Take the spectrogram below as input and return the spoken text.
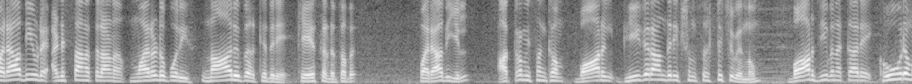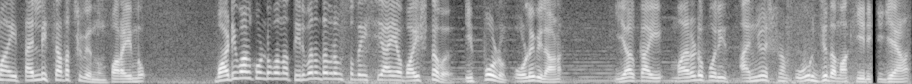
പരാതിയുടെ അടിസ്ഥാനത്തിലാണ് മരട് പോലീസ് നാലു പേർക്കെതിരെ കേസെടുത്തത്. പരാതിയിൽ അക്രമി സംഘം ബാറിൽ ഭീകരാന്തരീക്ഷം സൃഷ്ടിച്ചുവെന്നും ബാർ ജീവനക്കാരെ ക്രൂരമായി തല്ലിച്ചതച്ചുവെന്നും പറയുന്നു. വടിവാൾ കൊണ്ടുവന്ന തിരുവനന്തപുരം സ്വദേശിയായ വൈഷ്ണവ് ഇപ്പോഴും ഒളിവിലാണ്. ഇയാൾക്കായി മരട് പോലീസ് അന്വേഷണം ഊർജിതമാക്കിയിരിക്കുകയാണ്.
